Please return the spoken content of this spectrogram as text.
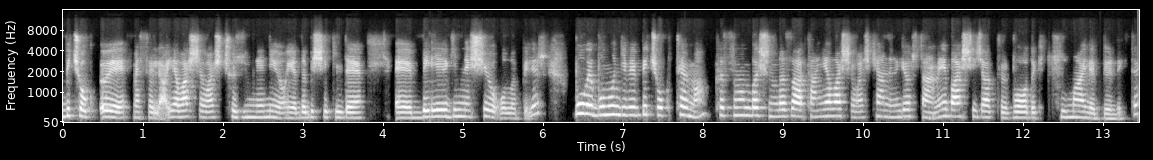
birçok öğe mesela yavaş yavaş çözümleniyor ya da bir şekilde e, belirginleşiyor olabilir. Bu ve bunun gibi birçok tema Kasım'ın başında zaten yavaş yavaş kendini göstermeye başlayacaktır boğadaki tutulmayla birlikte.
